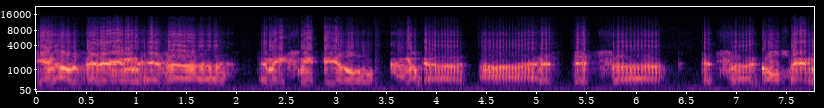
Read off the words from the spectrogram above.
You know, the bittern is uh, it makes me feel kind of uh, uh and it, it's uh, it's uh, gulping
